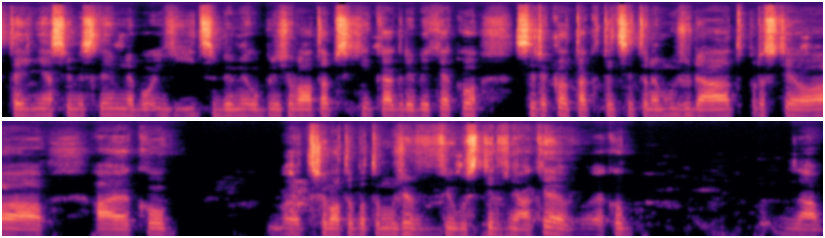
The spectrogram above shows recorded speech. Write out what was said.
stejně si myslím, nebo i víc, by mi ubližovala ta psychika, kdybych jako si řekl, tak teď si to nemůžu dát, prostě jo, a, a jako třeba to potom může vyústit v nějaké jako na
